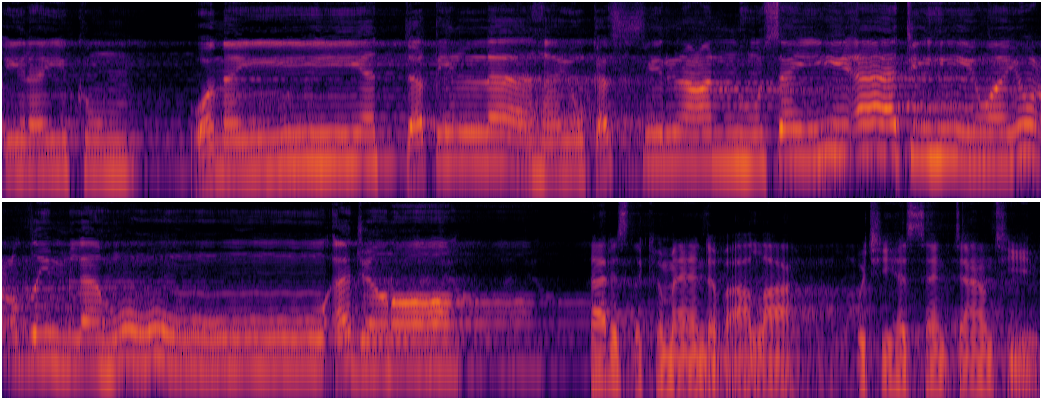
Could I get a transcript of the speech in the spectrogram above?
اليكم ومن يتق الله يكفر عنه سيئاته ويعظم له اجرا That is the command of Allah which He has sent down to you.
